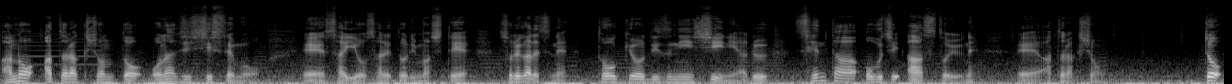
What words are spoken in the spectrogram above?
あのアトラクションと同じシステムを、えー、採用されておりましてそれがですね東京ディズニーシーにあるセンター・オブ・ジ・アースというね、えー、アトラクションと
